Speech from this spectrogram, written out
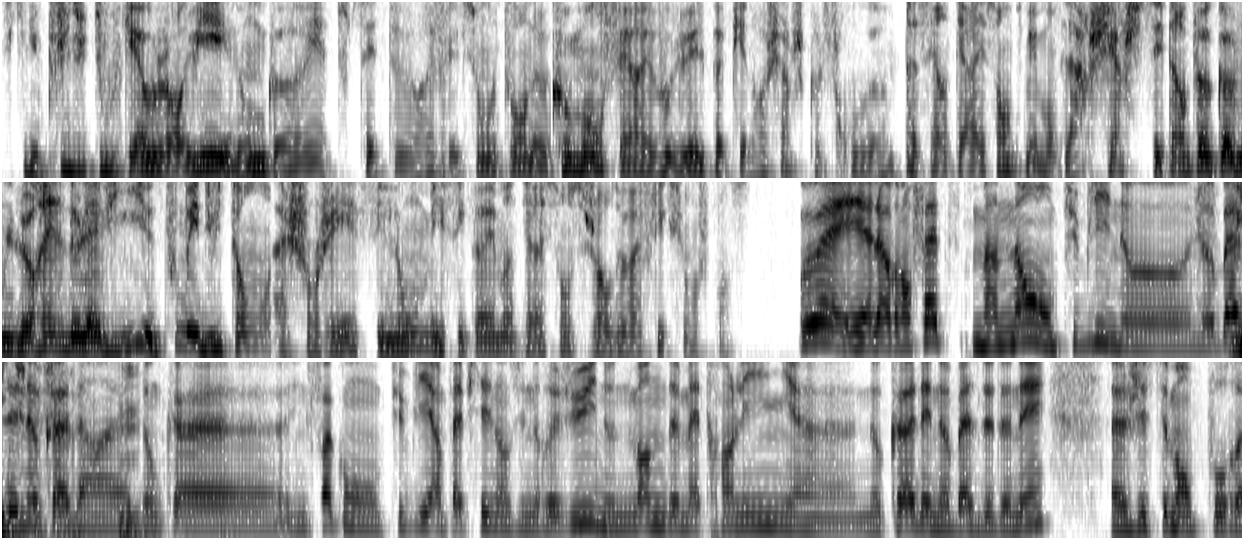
ce qui n'est plus du tout le cas aujourd'hui. Et donc, euh, il y a toute cette euh, réflexion autour de comment faire évoluer le papier de recherche que je trouve euh, assez intéressante. Mais bon, la recherche, c'est un peu comme le reste de la vie. Tout met du temps à changer. C'est long, mais c'est quand même intéressant ce genre de réflexion, je pense. Oui, ouais, et alors en fait, maintenant, on publie nos, nos bases Oui, et nos codes. hein. Hmm. Donc, euh, une fois qu'on publie un papier dans une revue, ils nous demandent de mettre en ligne euh, nos codes et nos bases de données, euh, justement pour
